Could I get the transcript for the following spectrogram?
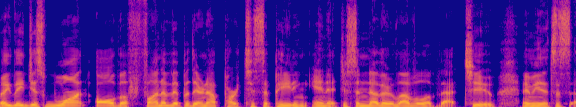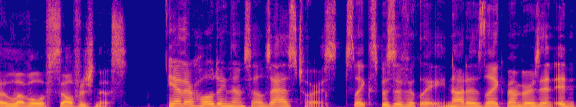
like, they just want all the fun of it, but they're not participating in it. Just another level of that, too. I mean, it's a level of selfishness. Yeah, they're holding themselves as tourists, like specifically, not as like members. And, and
